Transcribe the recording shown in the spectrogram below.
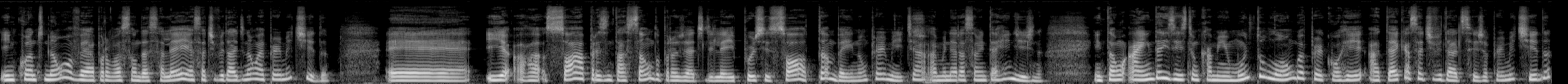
E enquanto não houver aprovação dessa lei, essa atividade não é permitida. É, e a, só a apresentação do projeto de lei por si só também não permite a, a mineração em terra indígena. Então, ainda existe um caminho muito longo a percorrer até que essa atividade seja permitida.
